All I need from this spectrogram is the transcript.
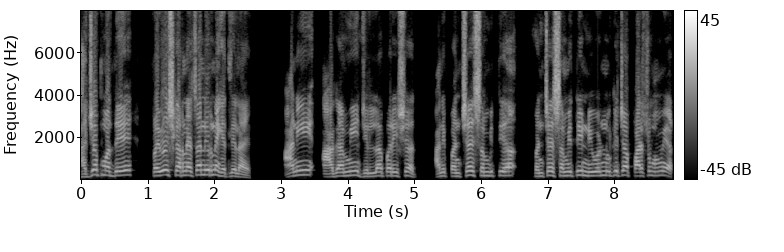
भाजपमध्ये प्रवेश करण्याचा निर्णय घेतलेला आहे. आणि आगामी जिल्हा परिषद आणि पंचायत समिती पंचायत समिती निवडणुकीच्या पार्श्वभूमीवर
